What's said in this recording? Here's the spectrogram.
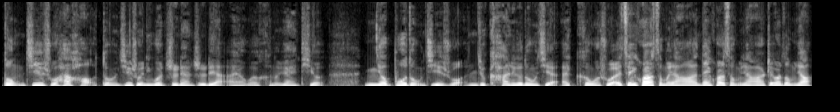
懂技术还好，懂技术你给我指点指点，哎呀，我可能愿意听。你要不懂技术，你就看这个东西，哎，跟我说，哎，这块怎么样啊？那块怎么样啊？这块怎么样？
